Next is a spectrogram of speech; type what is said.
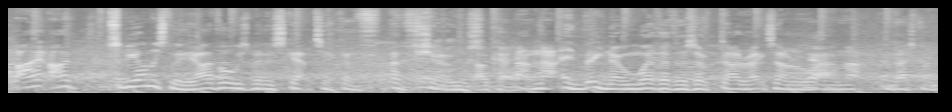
I, I, to be honest with you, I've always been a skeptic of, of shows Okay. and that, you know, and whether there's a direct ROI Yeah. on that investment.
